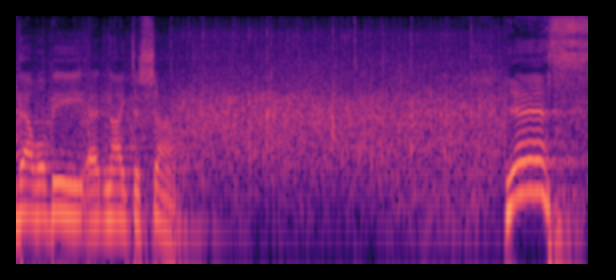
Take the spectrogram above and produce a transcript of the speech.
that will be at Night to Shine. Yes.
